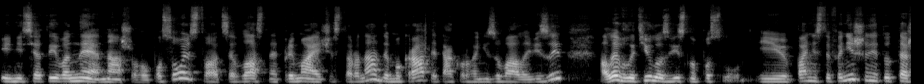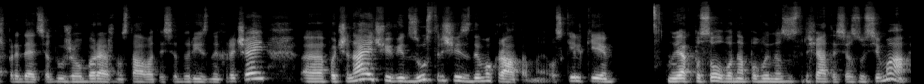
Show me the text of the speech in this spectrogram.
ініціатива не нашого посольства. Це власне приймаюча сторона. Демократи так організували візит, але влетіло, звісно, послу. І пані Стефанішині тут теж прийдеться дуже обережно ставитися до різних речей, е, починаючи від зустрічей з демократами, оскільки. Ну, як посол, вона повинна зустрічатися з усіма,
